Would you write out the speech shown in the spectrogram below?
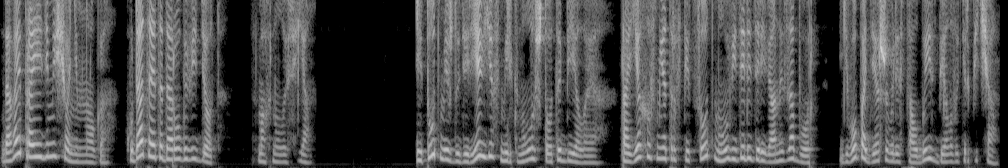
«Давай проедем еще немного. Куда-то эта дорога ведет», – отмахнулась я. И тут между деревьев мелькнуло что-то белое. Проехав метров пятьсот, мы увидели деревянный забор. Его поддерживали столбы из белого кирпича.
